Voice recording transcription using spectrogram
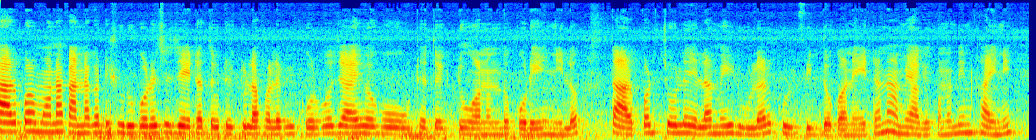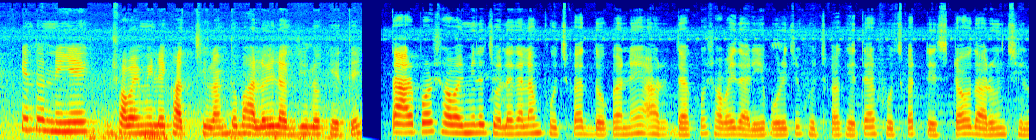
তারপর মনা কান্নাকাটি শুরু করেছে যে, এটাতে উঠে একটু লাফালাফি করব। যাই হোক, ও উঠে তো একটু আনন্দ করেই নিল। তারপর চলে এলাম এই রুলার কুলফির দোকানে। এটা না আমি আগে কোনো দিন খাইনি, কিন্তু নিয়ে সবাই মিলে খাচ্ছিলাম, তো ভালোই লাগছিল খেতে। তারপর সবাই মিলে চলে গেলাম ফুচকার দোকানে। আর দেখো, সবাই দাঁড়িয়ে পড়েছে ফুচকা খেতে। আর ফুচকার টেস্টটাও দারুণ ছিল।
